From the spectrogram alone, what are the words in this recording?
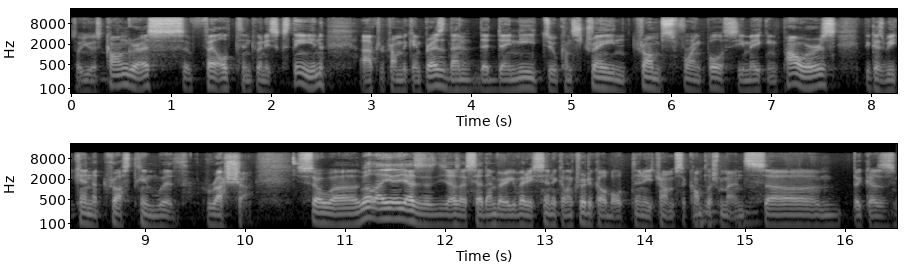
So U.S. Congress felt in 2016, after Trump became president, that they need to constrain Trump's foreign policy making powers because we cannot trust him with Russia. So, uh, well, I, as, as I said, I'm very, very cynical and critical about any Trump's accomplishments um, because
